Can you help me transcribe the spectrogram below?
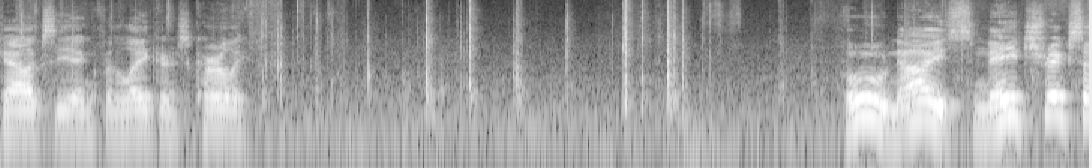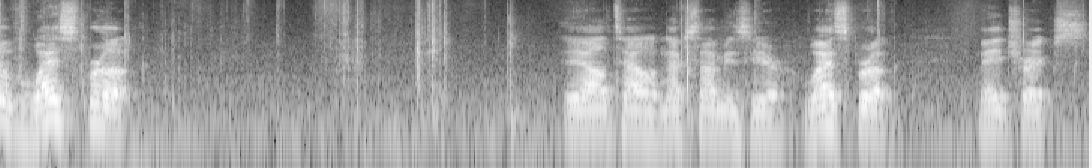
Galaxy Ink for the Lakers. Curly. Ooh, nice. Matrix of Westbrook. Yeah, I'll tell him next time he's here. Westbrook, Matrix.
